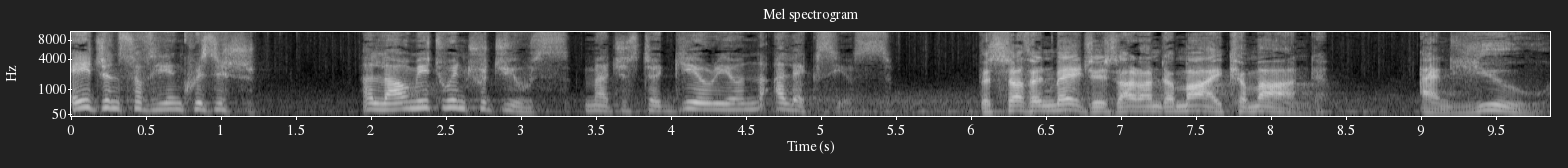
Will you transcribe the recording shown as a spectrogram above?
Agents of the Inquisition, allow me to introduce Magister Gereon Alexius. The Southern Mages are under my command. And you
